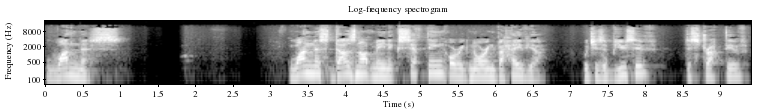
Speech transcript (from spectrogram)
Oneness. Oneness does not mean accepting or ignoring behavior which is abusive, destructive,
